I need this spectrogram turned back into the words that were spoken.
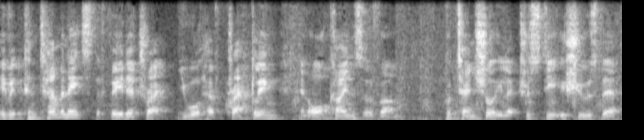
if it contaminates the fader track, you will have crackling and all kinds of um, potential electricity issues there.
